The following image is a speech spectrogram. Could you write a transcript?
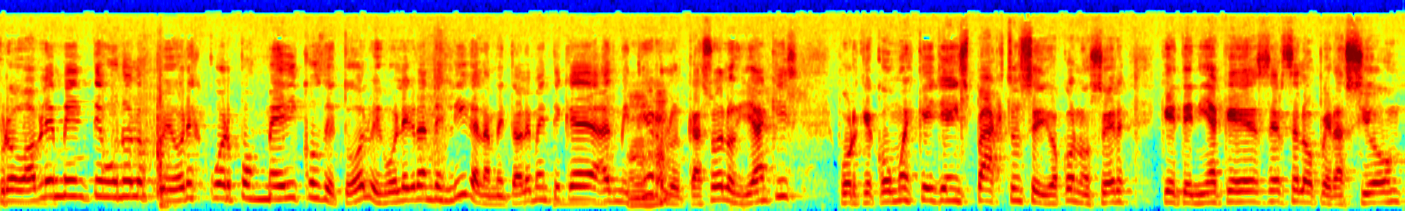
probablemente uno de los peores cuerpos médicos de todo el béisbol de grandes ligas. Lamentablemente hay que admitirlo. El caso de los Yankees, porque cómo es que James Paxton se dio a conocer que tenía que hacerse la operación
